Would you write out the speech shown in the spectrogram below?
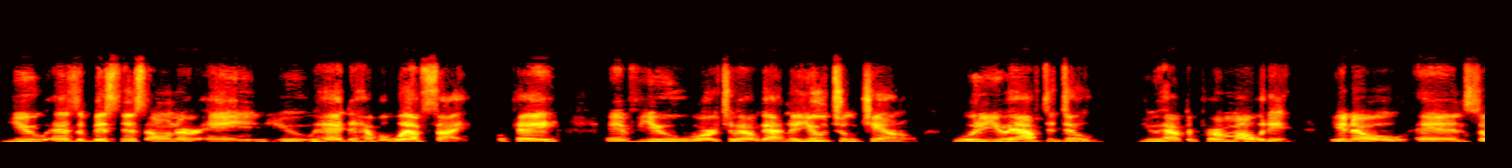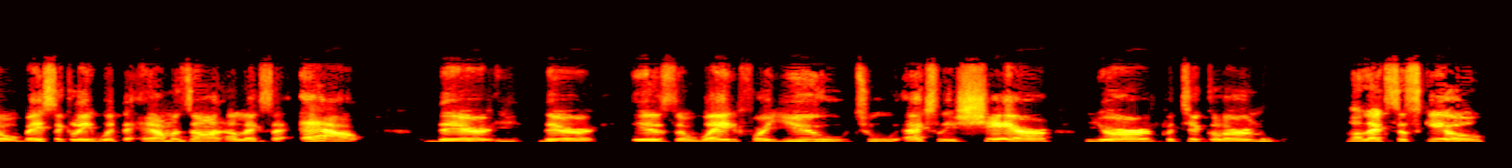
you as a business owner and you had to have a website, okay? If you were to have gotten a YouTube channel, what do you have to do? You have to promote it, you know? And so basically with the Amazon Alexa app, there there is a way for you to actually share your particular Alexa skill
